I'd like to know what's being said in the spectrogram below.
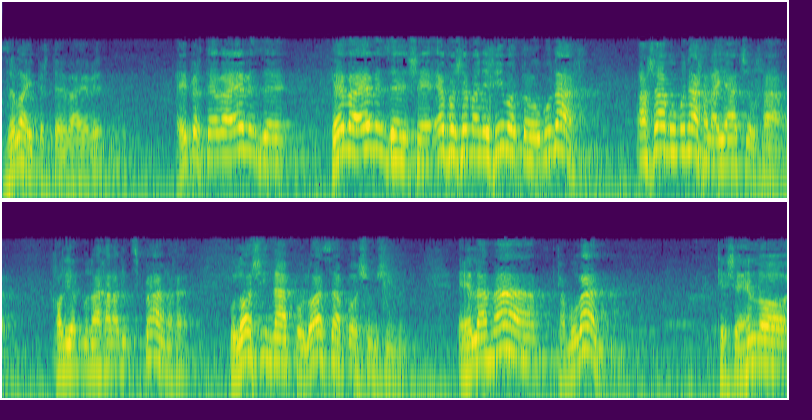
זה לא ההפך טבע האבן. ההפך טבע האבן זה, טבע האבן זה שאיפה שמניחים אותו הוא מונח. עכשיו הוא מונח על היד שלך, יכול להיות מונח על הרצפה, מונח... הוא לא שינה פה, לא עשה פה שום שינוי. אלא מה, כמובן, כשאין לו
